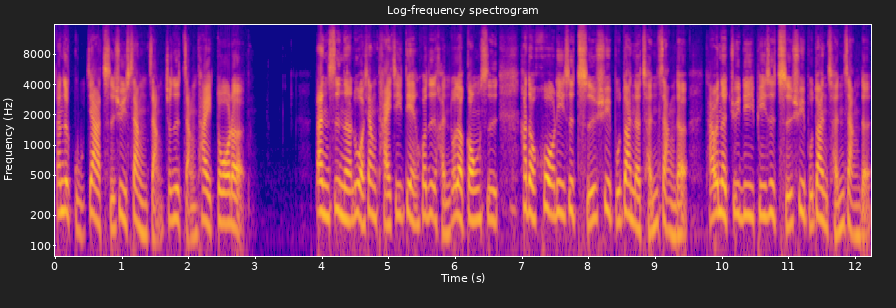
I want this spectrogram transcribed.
但是股价持续上涨，就是涨太多了。但是呢，如果像台积电或者很多的公司，它的获利是持续不断的成长的，台湾的 GDP 是持续不断成长的，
